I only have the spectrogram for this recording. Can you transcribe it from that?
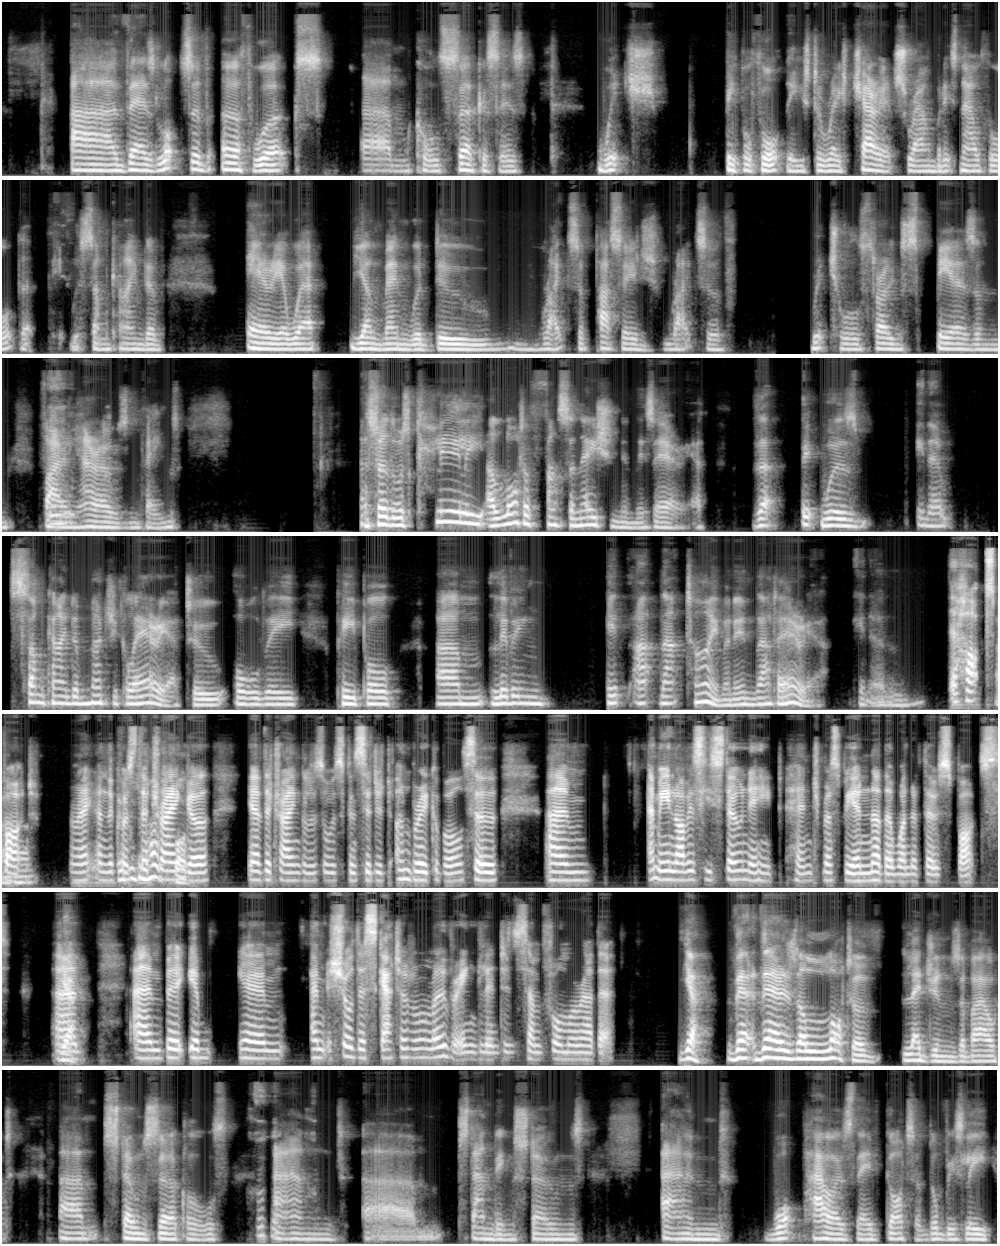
Uh, there's lots of earthworks um, called circuses, which people thought they used to race chariots around, but it's now thought that it was some kind of area where young men would do rites of passage, rites of rituals, throwing spears and firing mm. arrows and things. And so there was clearly a lot of fascination in this area that it was, you know, some kind of magical area to all the people um, living it at that time and in that area, you know. The hot spot, uh, right? And of course, the triangle, spot. yeah, the triangle is always considered unbreakable. So, um, I mean, obviously, Stonehenge must be another one of those spots. Um, yeah. Um, but um, I'm sure they're scattered all over England in some form or other. Yeah, there, there's a lot of legends about um, stone circles. And um, standing stones and what powers they've got. And obviously,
